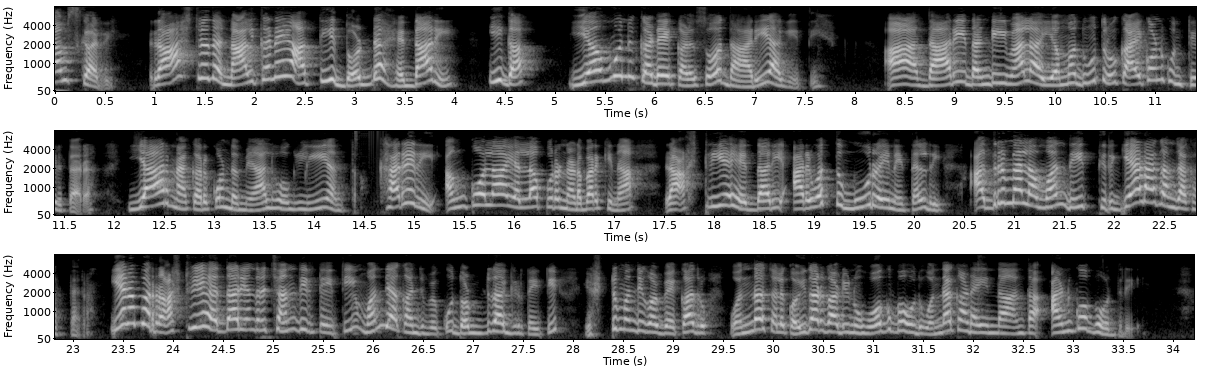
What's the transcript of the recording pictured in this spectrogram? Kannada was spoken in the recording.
ನಮಸ್ಕಾರ ರೀ. ರಾಷ್ಟ್ರದ ನಾಲ್ಕನೇ ಅತಿ ದೊಡ್ಡ ಹೆದ್ದಾರಿ ಈಗ ಯಮುನ ಕಡೆ ಕಳಿಸೋ ದಾರಿ ಆಗೈತಿ. ಆ ದಾರಿ ದಂಡಿ ಮ್ಯಾಲ ಯಮದೂತರು ಕಾಯ್ಕೊಂಡು ಕುಂತಿರ್ತಾರ. ಯಾರನ್ನ ಕರ್ಕೊಂಡ ಮ್ಯಾಲ ಹೋಗ್ಲಿ ಅಂತ. ಖರೆ ರೀ, ಅಂಕೋಲಾ, ಯಲ್ಲಾಪುರ ನಡಬರ್ಕಿನ ರಾಷ್ಟ್ರೀಯ ಹೆದ್ದಾರಿ ಅರವತ್ತು ಮೂರು ಏನೈತಲ್ರಿ? ಅದ್ರ ಮೇಲೆ ಮಂದಿ ತಿರ್ಗ್ಯಾಡಾಗ ಅಂಜಾಕತ್ತಾರ ಏನಪ್ಪ ರಾಷ್ಟ್ರೀಯ ಹೆದ್ದಾರಿ ಅಂದ್ರೆ ಚಂದ ಇರ್ತೈತಿ, ಮಂದಿ ಯಾಕೆ ಅಂಜಬೇಕು? ದೊಡ್ಡದಾಗಿರ್ತೈತಿ. ಎಷ್ಟು ಮಂದಿಗಳು ಬೇಕಾದ್ರೂ ಒಂದೇ ಸಲಕ್ಕೆ ಐದಾರು ಗಾಡಿನೂ ಹೋಗಬಹುದು, ಒಂದೇ ಕಡೆಯಿಂದ ಅಂತ ಅನ್ಕೋಬಹುದ್ರಿ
